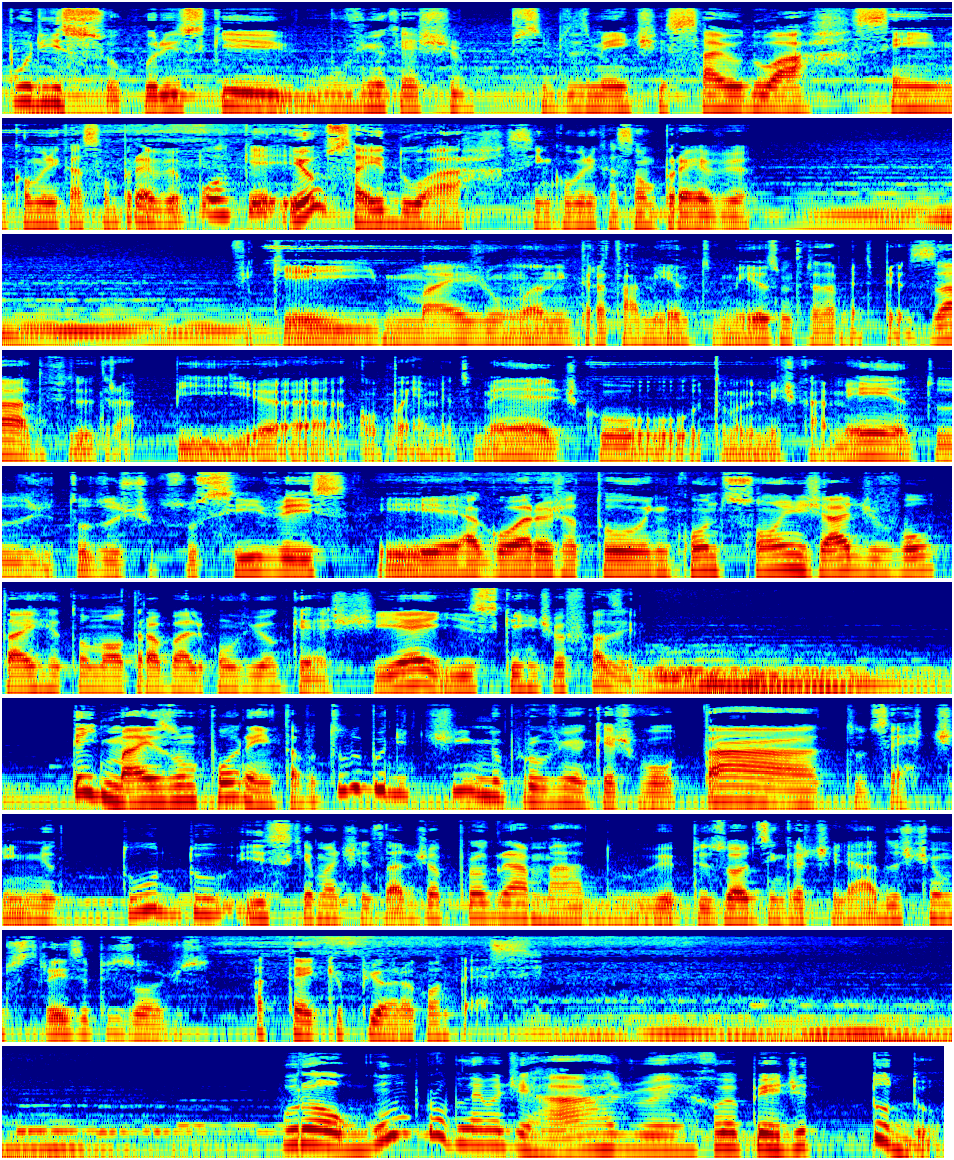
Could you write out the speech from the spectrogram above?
Por isso, por isso que o VinhoCast simplesmente saiu do ar sem comunicação prévia. Porque eu saí do ar sem comunicação prévia fiquei mais de um ano em tratamento mesmo, tratamento pesado, fisioterapia, acompanhamento médico, tomando medicamentos de todos os tipos possíveis. E agora eu já estou em condições já de voltar e retomar o trabalho com o Viocast. E é isso que a gente vai fazer. Tem mais um porém, tava tudo bonitinho pro Vinhocast voltar, tudo certinho, tudo esquematizado, já programado, episódios engatilhados, tínhamos três episódios, até que o pior acontece. Por algum problema de hardware, eu perdi tudo.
